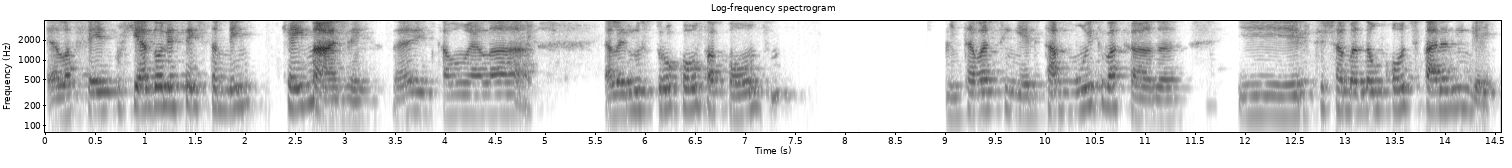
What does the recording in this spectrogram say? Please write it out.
ela fez, porque adolescente também quer imagem, né? Então ela, ela ilustrou conto a conto. Então, assim, ele tá muito bacana. E ele se chama Não Conte para Ninguém.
